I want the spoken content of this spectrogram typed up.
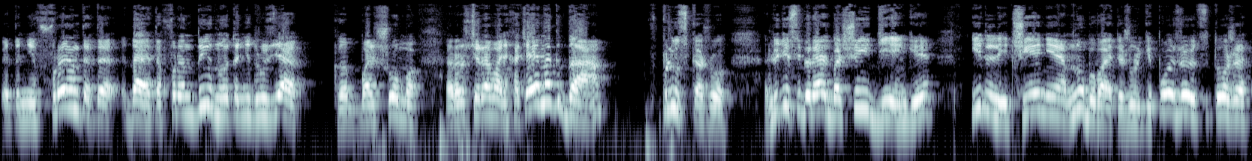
это не френд, это, да, это френды, но это не друзья к большому разочарованию. Хотя иногда в плюс скажу, люди собирают большие деньги и для лечения, ну, бывает, и жульки пользуются тоже,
